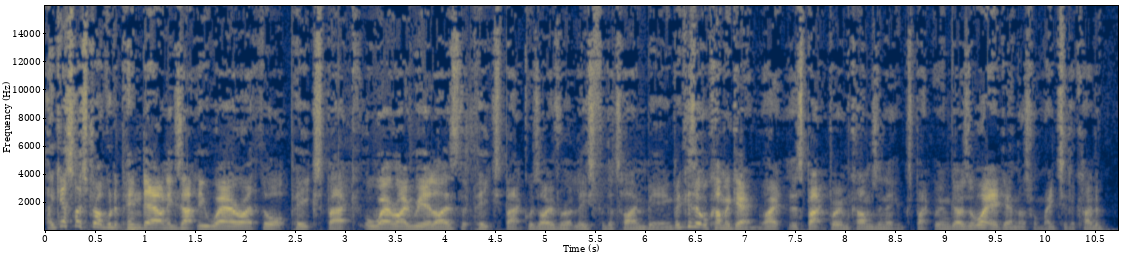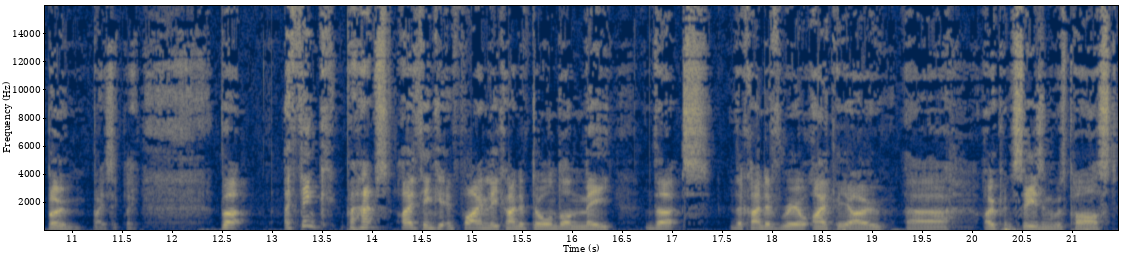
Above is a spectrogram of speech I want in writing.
I guess I struggle to pin down exactly where I thought peak SPAC, or where I realised that peak SPAC was over, at least for the time being, because it will come again, right? The SPAC boom comes and the SPAC boom goes away again. That's what makes it a kind of boom, basically. But I think perhaps I think it had finally kind of dawned on me that the kind of real IPO uh, open season was past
